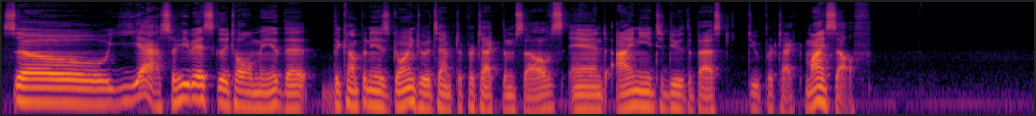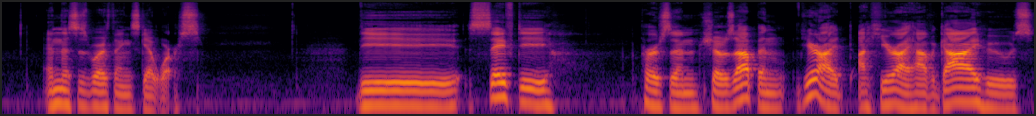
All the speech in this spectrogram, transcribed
So, yeah, so he basically told me that the company is going to attempt to protect themselves, and I need to do the best to protect myself. And this is where things get worse. The safety person shows up, and here I, I hear I have a guy who's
